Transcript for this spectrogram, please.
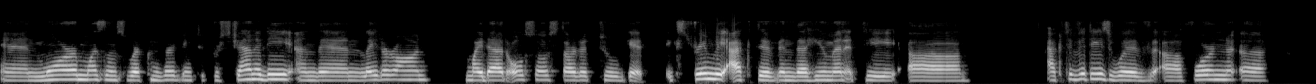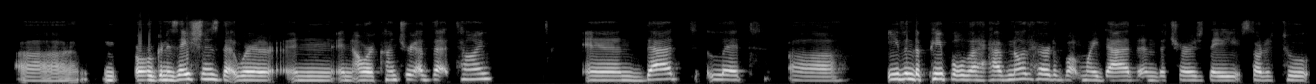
And more muslims were converting to christianity. And then later on my dad also started to get extremely active in the humanity uh, activities with uh, foreign uh, organizations that were in, in our country at that time. And that led uh, even the people that have not heard about my dad and the church, they started to,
